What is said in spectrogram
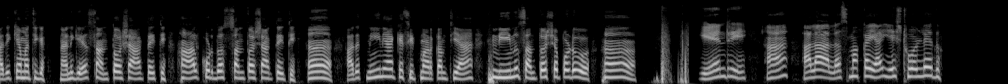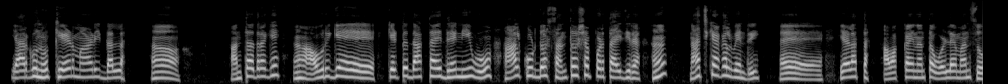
ಅದಕ್ಕೆ ಮತ್ತೀಗ ನನಗೆ ಸಂತೋಷ ಆಗ್ತೈತಿ, ಹಾಲು ಕುಡ್ದಷ್ಟು ಸಂತೋಷ ಆಗ್ತೈತಿ ಹಾ ಅದಕ್ಕೆ ನೀನು ಯಾಕೆ ಸಿಟ್ಟು ಮಾಡ್ಕೊಂತೀಯ? ನೀನು ಸಂತೋಷ ಪಡು ಹಾ ಏನ್ರಿ ಹಾ ಅಲ್ಲ ಲಸ್ಮಕ್ಕಯ್ಯ, ಎಷ್ಟು ಒಳ್ಳೇದು. ಯಾರಿಗೂ ಕೇಳ್ ಮಾಡಿದ್ದಲ್ಲ ಹಾ ಅಂತದ್ರಾಗೆ ಅವರಿಗೆ ಕೆಟ್ಟದಾಗ್ತಾ ಇದ್ರೆ ನೀವು ಹಾಲು ಕುಡ್ದ ಸಂತೋಷ ಪಡ್ತಾ ಇದ್ದೀರಾ ಹಾ ನಾಚಿಕೆ ಆಗಲ್ವೇನ್ರಿ? ಏ, ಹೇಳತ್ತ ಅವಕ್ಕಯ್ಯನಂತ ಒಳ್ಳೆ ಮನ್ಸು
